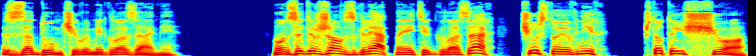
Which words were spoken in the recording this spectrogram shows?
с задумчивыми глазами. Он задержал взгляд на этих глазах, чувствуя в них что-то еще.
